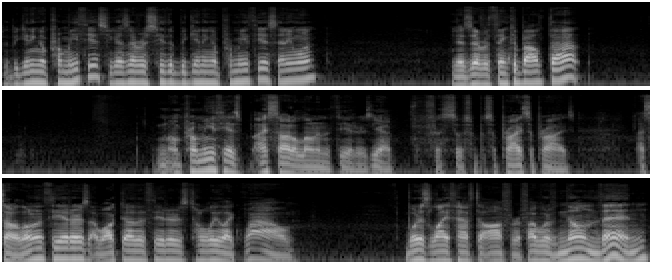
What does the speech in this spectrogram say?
The beginning of Prometheus? You guys ever see the beginning of Prometheus? Anyone? You guys ever think about that? Mm, on Prometheus, I saw it alone in the theaters. Yeah, surprise, surprise. I saw it alone in the theaters. I walked out of the theaters totally like, wow, what does life have to offer? If I would have known then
